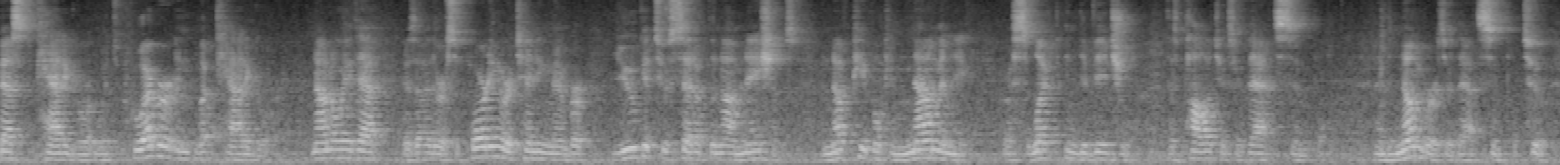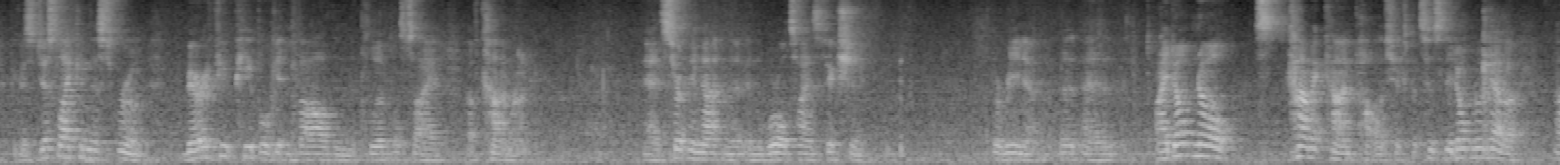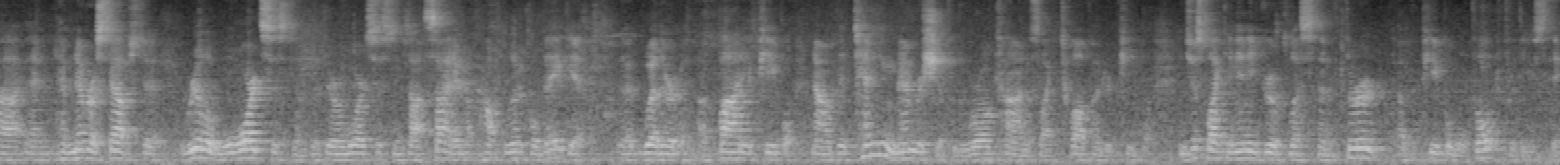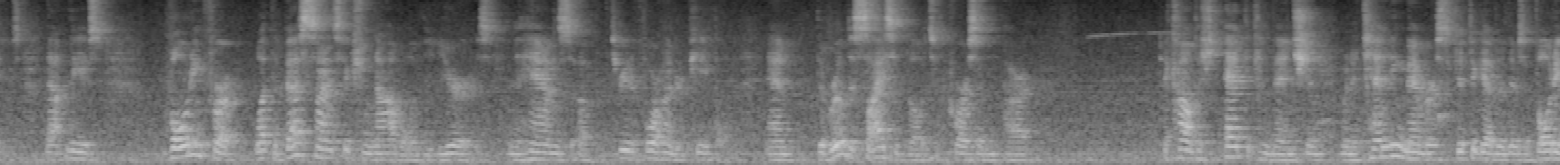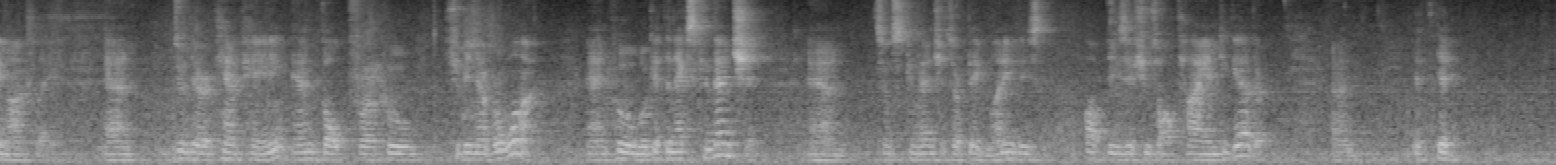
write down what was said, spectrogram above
best category, whoever in what category. Not only that, as either a supporting or attending member, you get to set up the nominations. Enough people can nominate or select individual. The politics are that simple. And the numbers are that simple too. Because just like in this room, very few people get involved in the political side of con running. And certainly not in the, in the world science fiction arena. Uh, I don't know Comic Con politics, but since they don't really have a uh, and have never established a real award system, that there are award systems outside. I don't know how political they get, uh, whether a, a, body of people. Now, the attending membership of the World Con is like 1,200 people. And just like in any group, less than a third of the people will vote for these things. That leaves voting for what the best science fiction novel of the year is in the hands of three to 400 people. And the real decisive votes, of course, are accomplished at the convention when attending members get together, there's a voting enclave, and do their campaigning and vote for who should be number one and who will get the next convention. And since conventions are big money, these, all, these issues all tie in together. And it, it,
